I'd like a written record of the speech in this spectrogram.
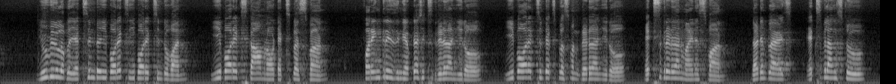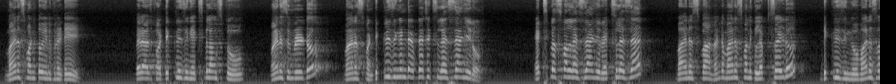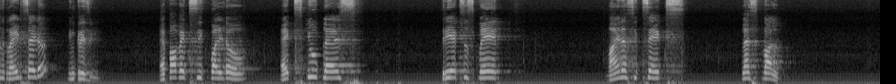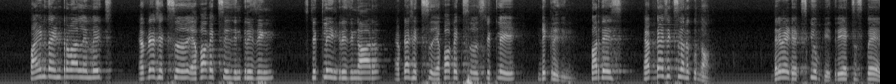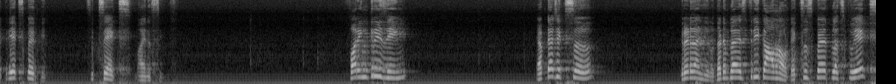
u will apply x into e power x, e power x into 1, e power x common out x plus 1 for increasing f dash x greater than 0, e power x into x plus 1 greater than 0, x greater than minus 1 that implies x belongs to minus 1 to infinity. Whereas for decreasing x belongs to minus infinity to minus one decreasing అంటే f dash x less than zero x plus one less than zero x less than minus one అంటే minus వన్కి left side decreasing minus వన్కి right side increasing f of x equal to x cube plus three x square minus six x plus twelve find the interval in which f dash x f of x is increasing strictly increasing or f dash x f of x strictly decreasing for this f dash x కనుక్కుందాం derivative X క్యూబ్కి three x square three x స్క్వేర్కి six x minus six for increasing f dash x greater than zero that implies three common out x square plus two x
